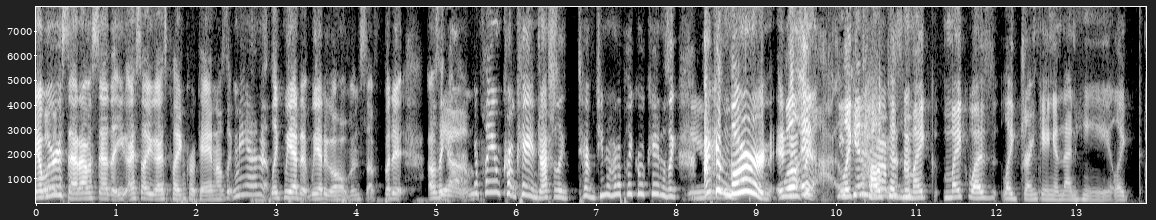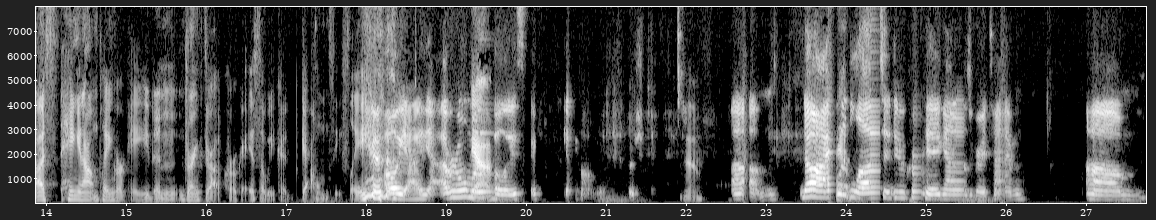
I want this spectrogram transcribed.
Yeah, we were sad. I was sad that you. I saw you guys playing croquet, and I was like, man, like we had to, we had to go home and stuff. But it, I was like, yeah. we're playing croquet, and Josh was like, Tab, do you know how to play croquet? And I was like, You- I can learn. And well, he was like it helped because Mike Mike was like drinking, and then he like us hanging out and playing croquet. He didn't drink throughout croquet, so we could get home safely. Oh yeah, yeah. Everyone was Yeah. totally safe getting home. Sure. Yeah. Um, no, I would love to do croquet again. It was a great time. Um,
